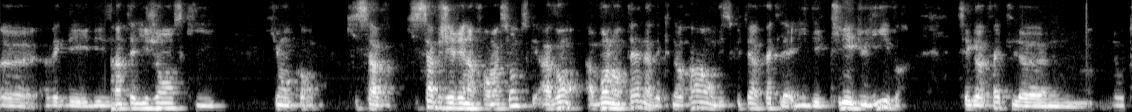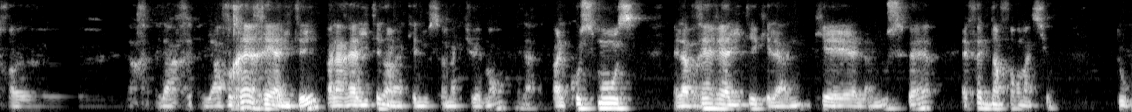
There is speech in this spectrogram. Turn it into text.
euh, avec des, intelligences qui, savent, gérer l'information, parce qu'avant avant, l'antenne, avec Nora, on discutait en fait l'idée clé du livre, c'est qu'en fait notre, la, la, vraie réalité, pas la réalité dans laquelle nous sommes actuellement, pas le cosmos, mais la vraie réalité qui est la, qui est la loosphère, est faite d'informations. Donc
